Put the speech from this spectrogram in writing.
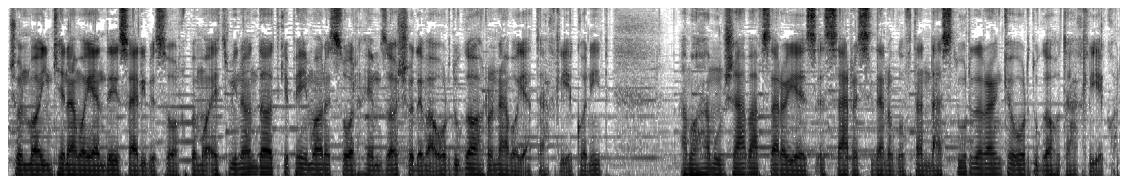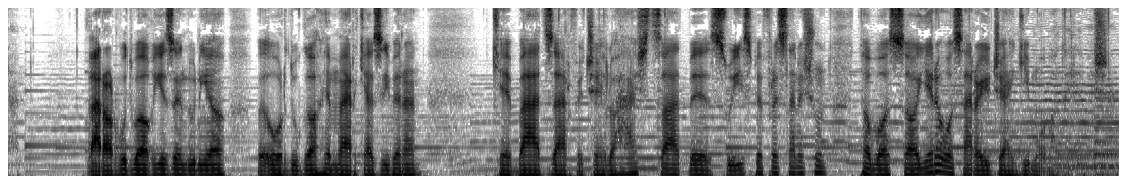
چون با اینکه نماینده صلیب سرخ به ما اطمینان داد که پیمان صلح امضا شده و اردوگاه رو نباید تخلیه کنید اما همون شب افسرای اس سر رسیدن و گفتن دستور دارن که اردوگاه رو تخلیه کنن. قرار بود باقی زندونیا به اردوگاه مرکزی برن که بعد ظرف 48 ساعت به سوئیس بفرستنشون تا با سایر اسرای جنگی مبادله بشن.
